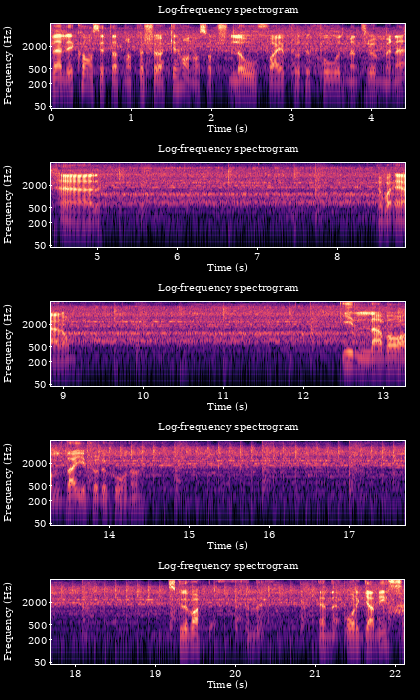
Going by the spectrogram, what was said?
Väldigt konstigt att man försöker ha någon sorts lo-fi produktion men trummorna är... Ja, vad är de? Illa valda i produktionen. Skulle varit en, en organism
